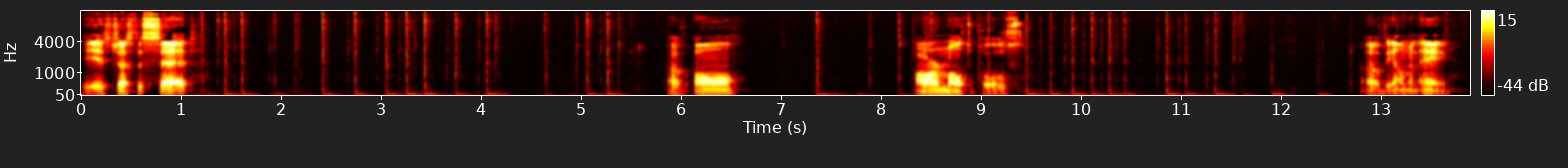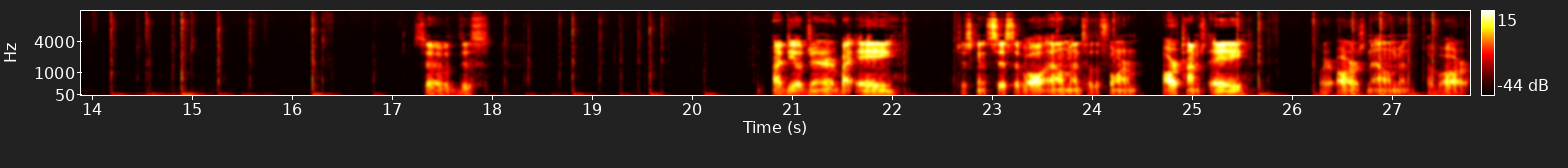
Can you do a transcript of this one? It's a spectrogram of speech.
is just the set of all R multiples of the element A. So this ideal generated by A just consists of all elements of the form R times A, where R is an element of R.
